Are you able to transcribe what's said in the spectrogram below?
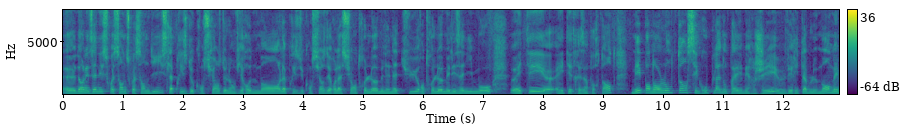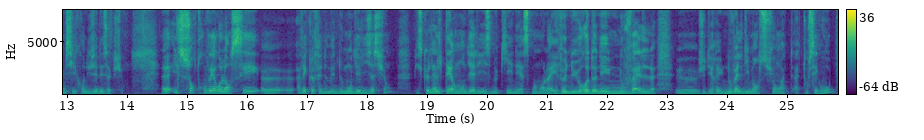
dans les années 60-70, la prise de conscience de l'environnement, la prise de conscience des relations entre l'homme et la nature, entre l'homme et les animaux, euh, euh, a été très importante. Mais pendant longtemps, ces groupes-là n'ont pas émergé véritablement, même s'ils conduisaient des actions. Euh, ils se sont retrouvés relancés euh, avec le phénomène de mondialisation, puisque l'altermondialisme qui est né à ce moment-là est venu redonner une nouvelle, euh, je dirais, une nouvelle dimension à, tous ces groupes,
